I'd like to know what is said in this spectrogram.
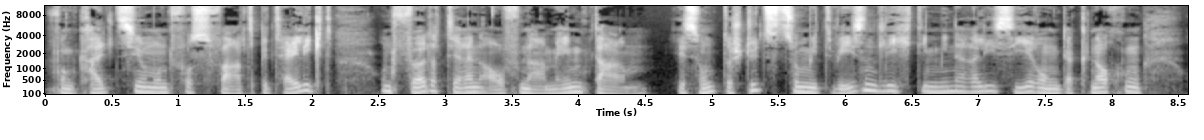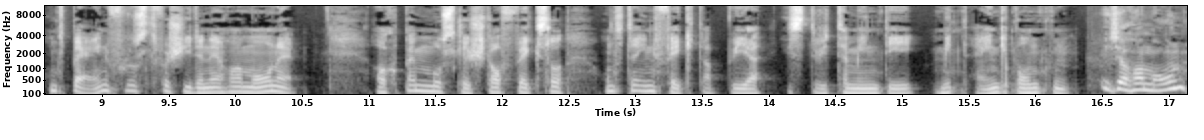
von Calcium und Phosphat beteiligt und fördert deren Aufnahme im Darm. Es unterstützt somit wesentlich die Mineralisierung der Knochen und beeinflusst verschiedene Hormone. Auch beim Muskelstoffwechsel und der Infektabwehr ist Vitamin D mit eingebunden. Ist ein Hormon,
